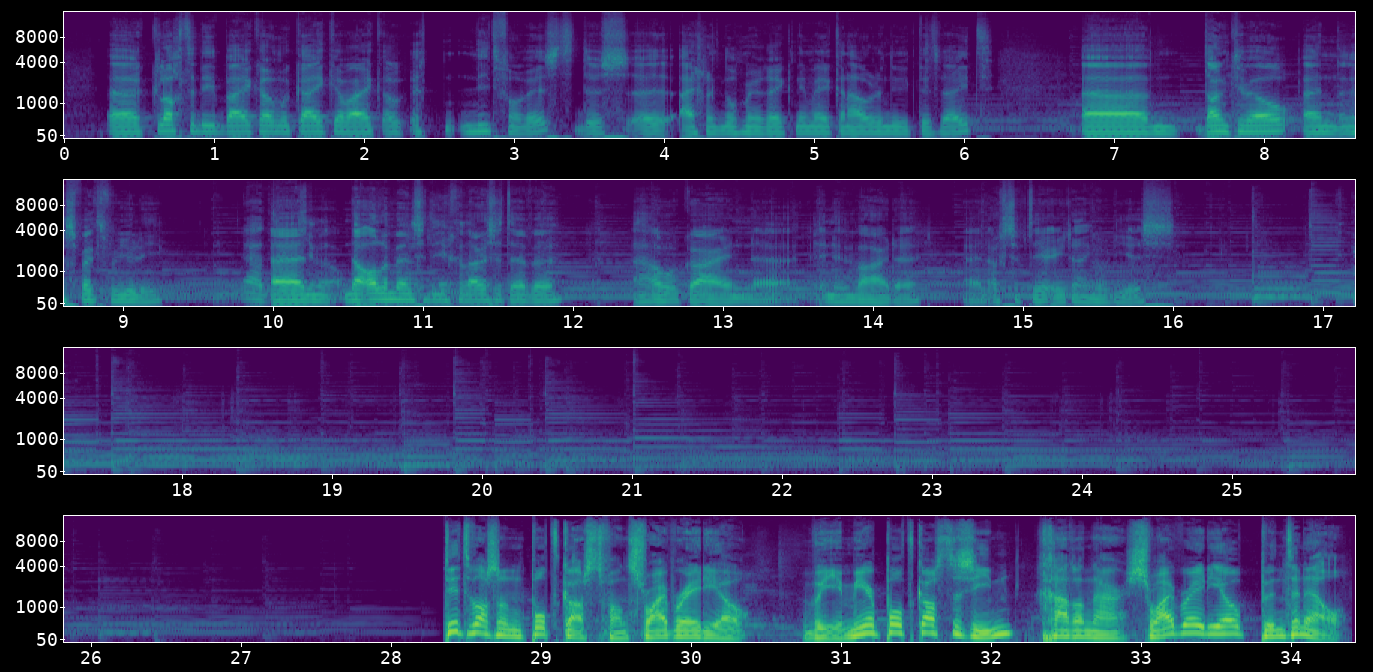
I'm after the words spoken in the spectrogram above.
klachten die bij komen kijken waar ik ook echt niet van wist. Dus eigenlijk nog meer rekening mee kan houden nu ik dit weet. Ehm, dankjewel en respect voor jullie. Ja, dankjewel. En naar alle mensen die geluisterd hebben, hou elkaar in, uh, in hun waarde en accepteer iedereen hoe die is. Dit was een podcast van Swipe Radio. Wil je meer podcasts zien? Ga dan naar swiperadio.nl.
